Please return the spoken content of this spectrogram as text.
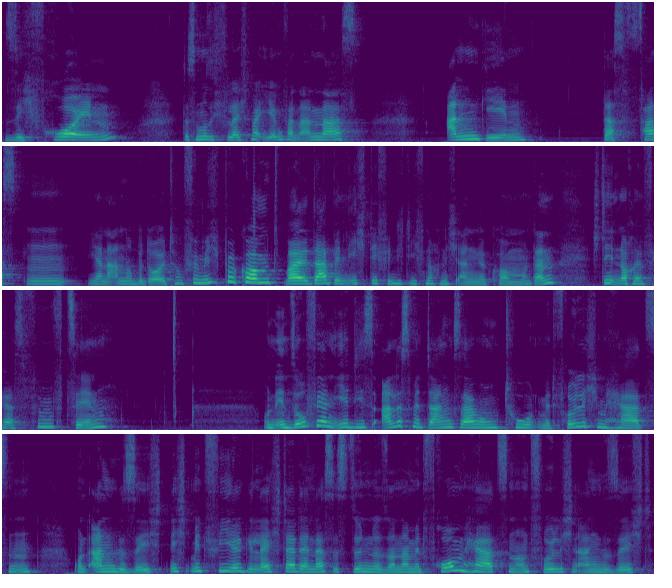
sich freuen. Das muss ich vielleicht mal irgendwann anders angehen, dass Fasten ja eine andere Bedeutung für mich bekommt, weil da bin ich definitiv noch nicht angekommen. Und dann steht noch in Vers 15, und insofern ihr dies alles mit Danksagung tut, mit fröhlichem Herzen und Angesicht, nicht mit viel Gelächter, denn das ist Sünde, sondern mit frohem Herzen und fröhlichem Angesicht,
